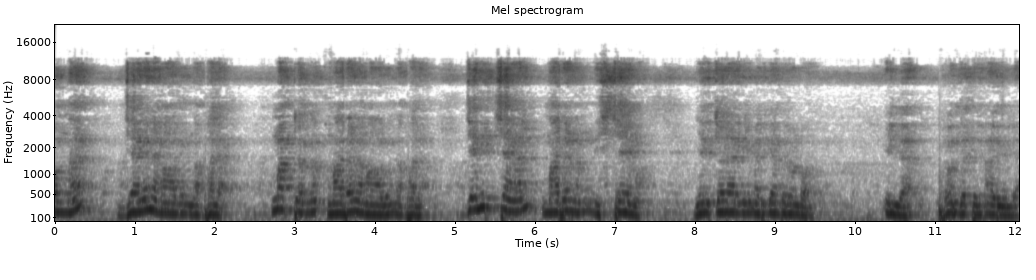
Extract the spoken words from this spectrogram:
ഒന്ന് ജനനമാകുന്ന ഫലം. മറ്റൊന്ന് മരണമാകുന്ന ഫലം. ജനിച്ചാൽ മരണം നിശ്ചയമാണ്. ജനിച്ചവരാരെങ്കിലും മരിക്കാത്തവരുണ്ടോ? ഇല്ല. പ്രപഞ്ചത്തിൽ ആരുമില്ല.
